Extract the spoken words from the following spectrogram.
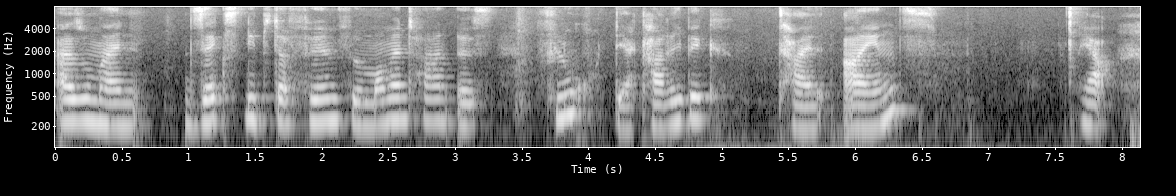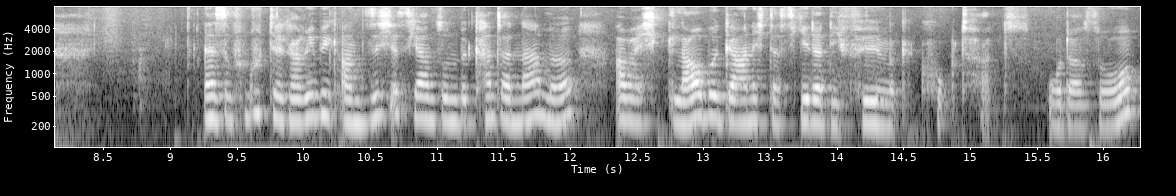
Also mein sechstliebster Film für momentan ist Fluch der Karibik Teil 1. Ja. Also Fluch der Karibik an sich ist ja so ein bekannter Name, aber ich glaube gar nicht, dass jeder die Filme geguckt hat oder so.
